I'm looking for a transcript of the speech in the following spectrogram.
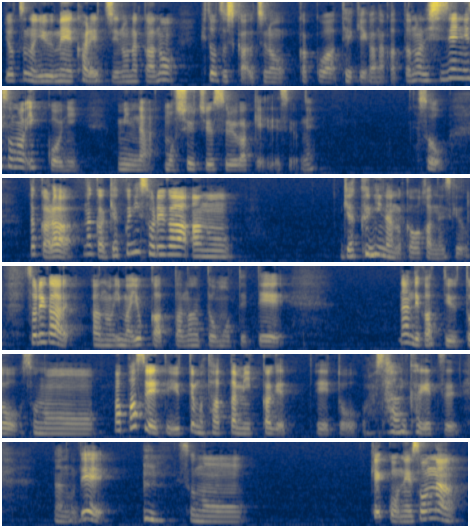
4つの有名カレッジの中の1つしかうちの学校は提携がなかったので自然にその1校にみんなもう集中するわけですよね。そうだからなんか逆にそれがあの逆になのか分かんないですけどそれがあの今良かったなと思っててなんでかっていうとその、まあ、パスウェイって言ってもたった3ヶ月、えーと、3ヶ月なので、その結構ねそんな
